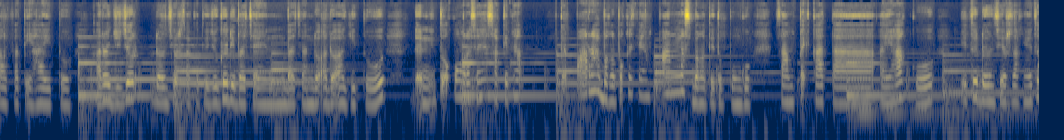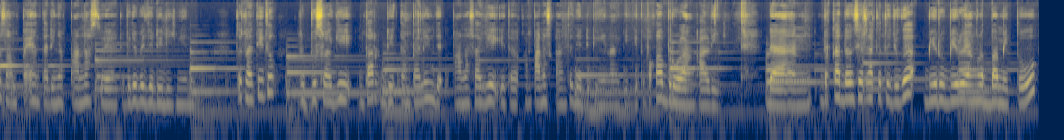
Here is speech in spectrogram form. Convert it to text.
al-fatihah itu. Karena jujur daun sirsak itu juga dibacain bacaan doa-doa gitu. Dan itu aku ngerasanya sakitnya kayak parah banget. Pokoknya kayak panas banget itu punggung. Sampai kata ayahku itu daun sirsaknya itu sampai yang tadinya panas tuh ya tiba-tiba jadi dingin. Terus nanti itu rebus lagi ntar ditempelin panas lagi gitu. Kan panas kan tuh jadi dingin lagi gitu. Pokoknya berulang kali. Dan berkat daun sirsak itu juga biru-biru yang lebam itu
